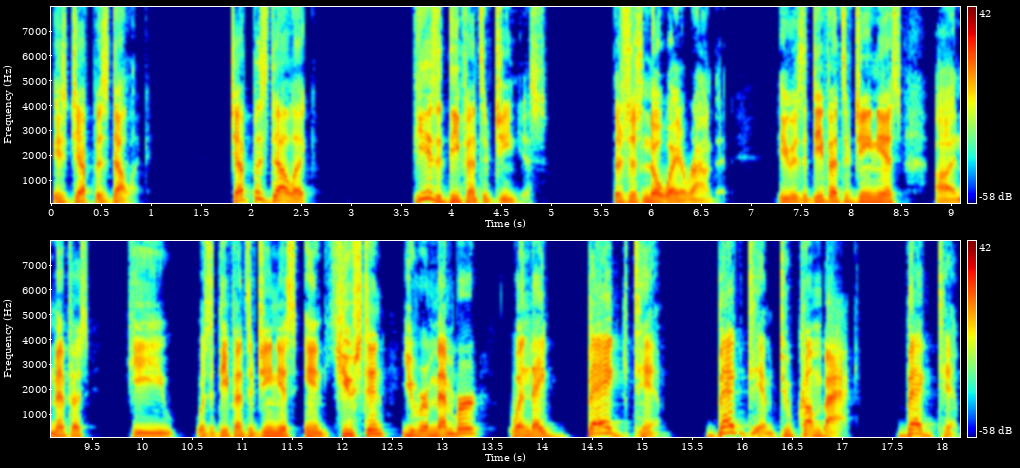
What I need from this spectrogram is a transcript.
is Jeff Bzdelik. Jeff Bzdelik, he is a defensive genius. There's just no way around it. He was a defensive genius uh, in Memphis. He was a defensive genius in Houston. You remember when they begged him, begged him to come back, begged him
